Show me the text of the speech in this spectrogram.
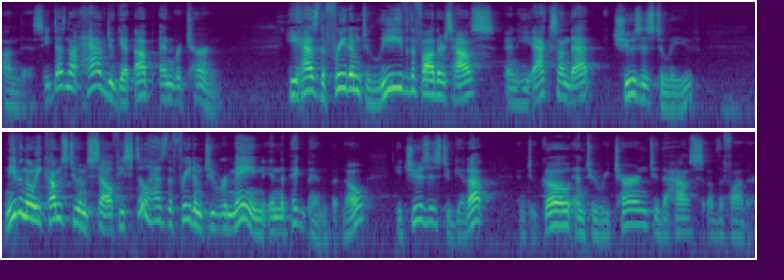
on this. He does not have to get up and return. He has the freedom to leave the Father's house, and he acts on that, chooses to leave. And even though he comes to himself, he still has the freedom to remain in the pig pen. But no, he chooses to get up and to go and to return to the house of the Father.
